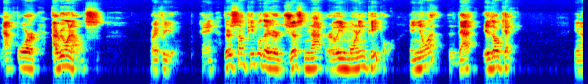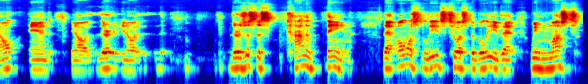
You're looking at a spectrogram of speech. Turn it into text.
Not for everyone else, right? For you. Okay. There's some people that are just not early morning people. And you know what? That is okay you know, and you know there, you know, there's just this common theme that almost leads to us to believe that we must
